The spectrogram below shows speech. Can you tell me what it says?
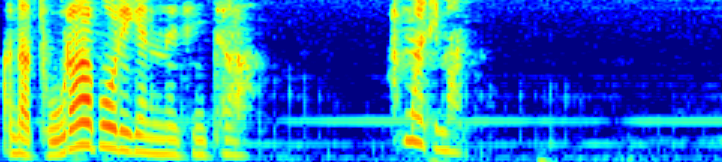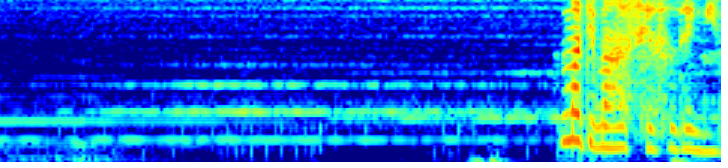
아, 나 돌아버리겠네, 진짜. 한마디만. 한마디만 하세요, 선생님.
